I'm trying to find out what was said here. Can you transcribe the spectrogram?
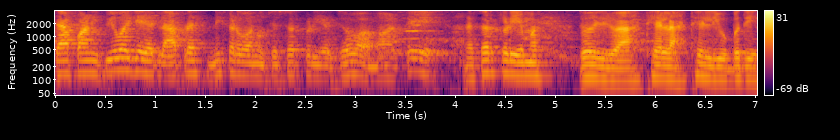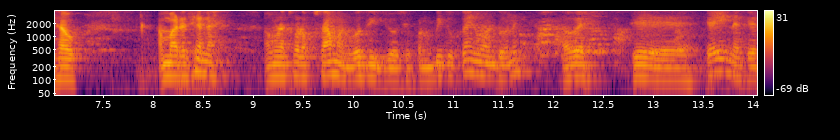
ચા પાણી પીવાઈ જાય એટલે આપણે નીકળવાનું છે સરકડીએ જવા માટે. અને સરકડીએમાં જોઈ લો આ થેલા, થેલીઓ બધી હાવ. અમારે છે ને, હમણાં થોડોક સામાન વધી ગયો છે, પણ બીજું કંઈ વાંધો નહીં. હવે જે કહી ને કે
